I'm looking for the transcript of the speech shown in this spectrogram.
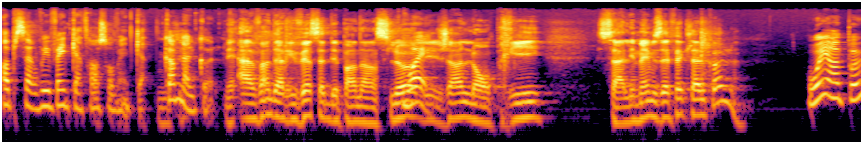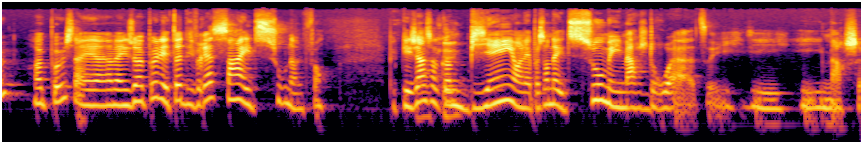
observé 24 heures sur 24, comme l'alcool. Mais avant d'arriver à cette dépendance-là, Ouais. les gens l'ont pris. Ça a les mêmes effets que l'alcool? Oui, un peu. Un peu. Ça améliore un peu l'état d'ivresse sans être sous, dans le fond. Fait que les gens sont comme bien, ont l'impression d'être sous, mais ils marchent droit. ils marchent.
